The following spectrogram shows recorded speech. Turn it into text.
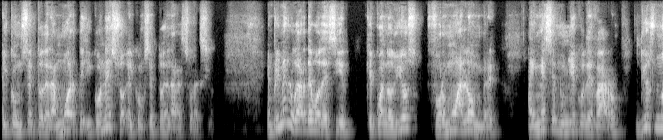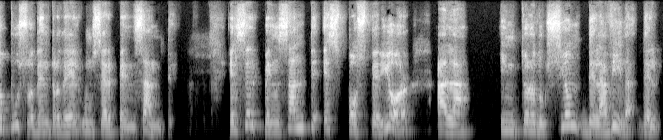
el concepto de la muerte y con eso el concepto de la resurrección. En primer lugar, debo decir que cuando Dios formó al hombre, en ese muñeco de barro, Dios no puso dentro de él un ser pensante. El ser pensante es posterior a la introducción de la vida, del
